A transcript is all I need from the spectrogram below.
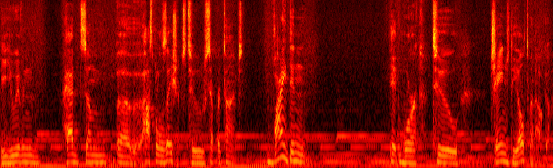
You even had some uh, hospitalizations two separate times. Why didn't it work to change the ultimate outcome?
